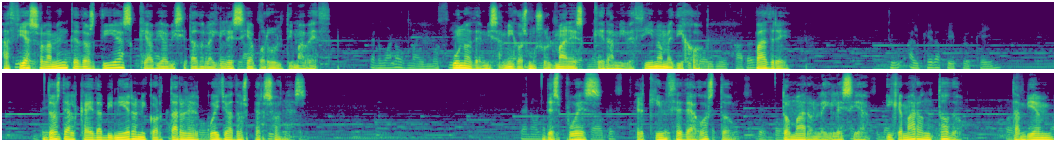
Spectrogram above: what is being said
Hacía solamente dos días que había visitado la iglesia por última vez. Uno de mis amigos musulmanes, que era mi vecino, me dijo, Padre, dos de Al-Qaeda vinieron y cortaron el cuello a dos personas. Después, el 15 de agosto, tomaron la iglesia y quemaron todo. También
